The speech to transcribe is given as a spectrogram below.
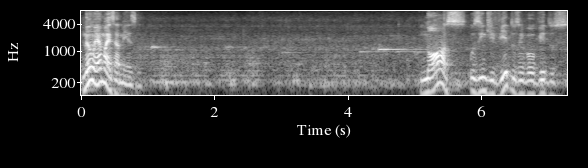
não é mais a mesma. nós, os indivíduos envolvidos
